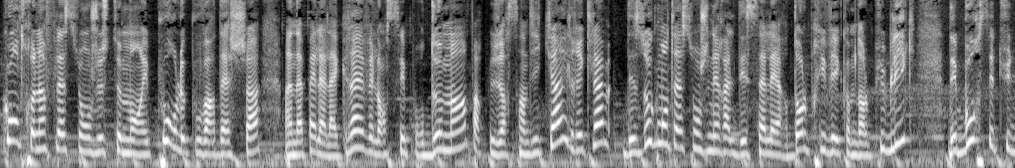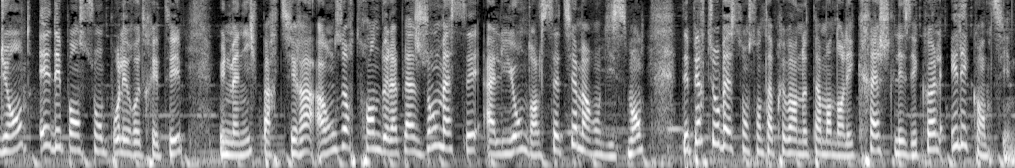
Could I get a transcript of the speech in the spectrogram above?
Contre l'inflation justement et pour le pouvoir d'achat, un appel à la grève est lancé pour demain par plusieurs syndicats. Ils réclament des augmentations générales des salaires dans le privé comme dans le public, des bourses étudiantes et des pensions pour les retraités. Une manif partira à 11h30 de la place Jean Massé à Lyon dans le 7e arrondissement. Des perturbations sont à prévoir notamment dans les crèches, les écoles et les cantines.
